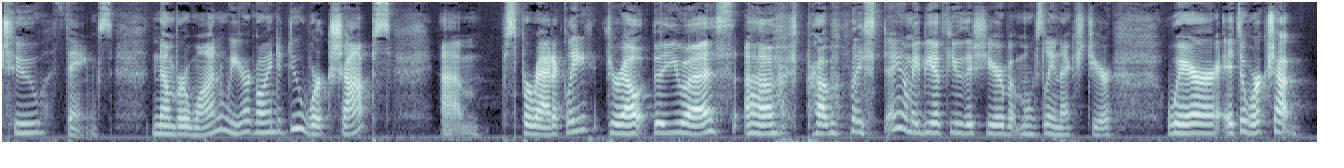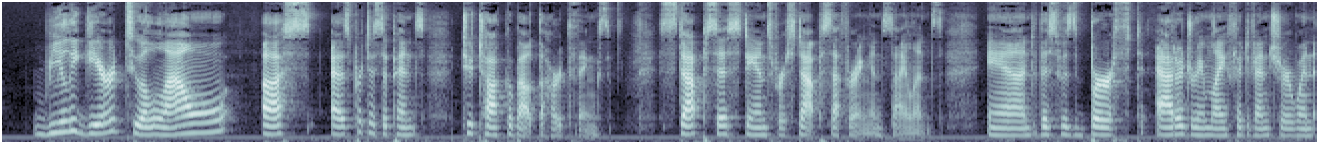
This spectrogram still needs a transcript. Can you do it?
two things. Number one, we are going to do workshops. Um, sporadically throughout the US, uh, probably you know, maybe a few this year, but mostly next year, where it's a workshop really geared to allow us as participants to talk about the hard things. Stop SIS stands for Stop Suffering in Silence. And this was birthed at a dream life adventure when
